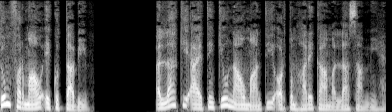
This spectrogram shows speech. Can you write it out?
تم فرماؤ ایک کتابیب اللہ کی آیتیں کیوں ناؤ مانتی اور تمہارے کام اللہ سامنی ہے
